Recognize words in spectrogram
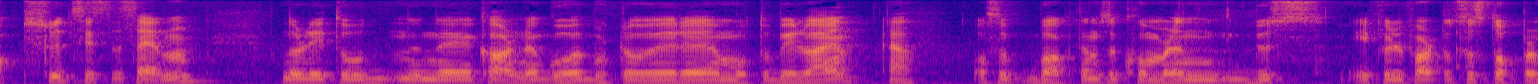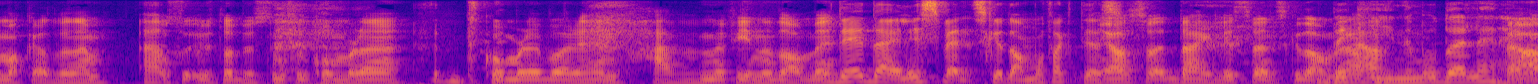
absolutt siste scenen. Når de to karene går bortover eh, motorbilveien. Ja. Og så bak dem så kommer det en buss i full fart, og så stopper de akkurat ved dem. Ja. Og så ut av bussen så kommer det, kommer det bare en haug med fine damer. Det er deilige svenske damer, faktisk. Ja, Deilige svenske damer. ja. Bikinimodeller. Ja,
